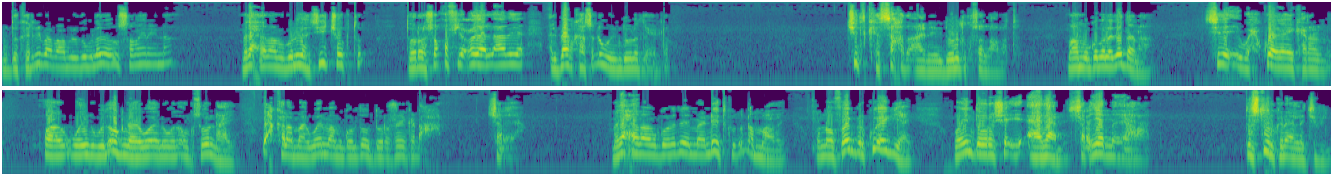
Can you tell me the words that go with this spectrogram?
muddo karri baa maamul goboleeda u samaynaynaa. Madaxda maamul goboleeda sii joogto. Doorasho qof iyo codaa la aadaya albaabkaas oo dhan in dowladda xidho jidka saxda ah inay dowladda ku soo laabato maamul goboleedyadana sida ay wax ku hagaagi karaan waynu wada ognahay waynu wada ogsoonahay wax kala maayo waa in maamul goboleedyada doorashooyin ka dhacaan sharciga madaxda maamul goboleedyada mandatekoodu dhammaaday oo november ku egyahay waa in doorasho ay aadaan sharciyadna ay helaan dastuurkana aan la jebin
